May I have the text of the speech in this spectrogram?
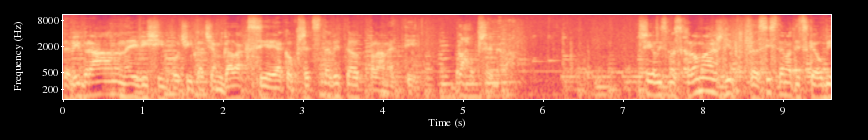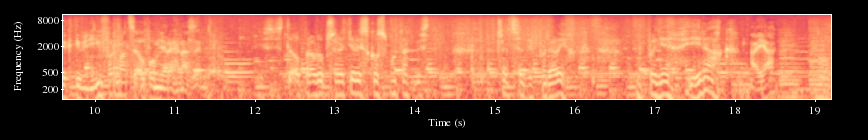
Jste vybrán nejvyšším počítačem galaxie jako představitel planety. Blahopřejeme vám. Přijeli jsme schromáždit systematické objektivní informace o poměrech na Zemi. Jestli jste opravdu přiletěli z kosmu, tak byste přece vypadali úplně jinak. A jak? No,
